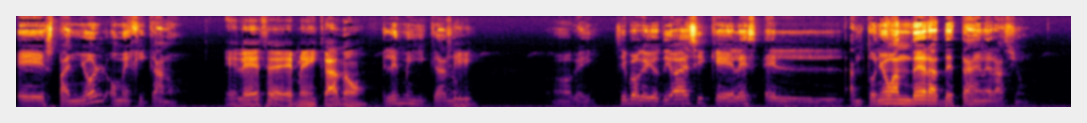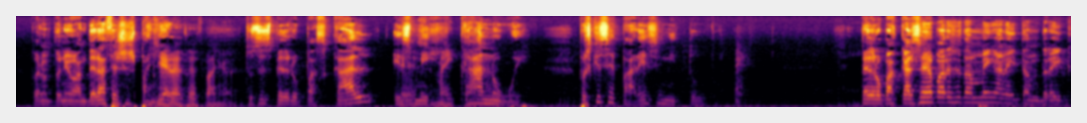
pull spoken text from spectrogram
eh, español o mexicano? Él es eh, mexicano. Él es mexicano. Sí. Ok. Sí, porque yo te iba a decir que él es el Antonio Banderas de esta generación. Pero Antonio Banderas es Sí, él español. es español. Entonces Pedro Pascal es, Es mexicano, güey. Pues es que se parecen y todo. Pedro Pascal se me parece también a Nathan Drake.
